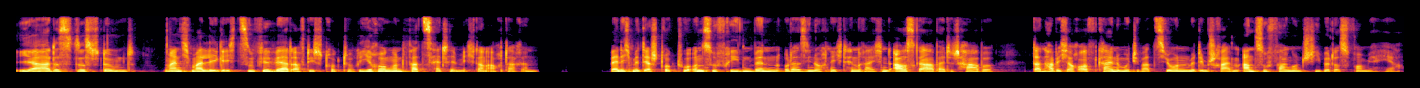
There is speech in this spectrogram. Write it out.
Ja, das, das stimmt. Manchmal lege ich zu viel Wert auf die Strukturierung und verzettel mich dann auch darin. Wenn ich mit der Struktur unzufrieden bin oder sie noch nicht hinreichend ausgearbeitet habe, dann habe ich auch oft keine Motivation, mit dem Schreiben anzufangen und schiebe das vor mir her.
